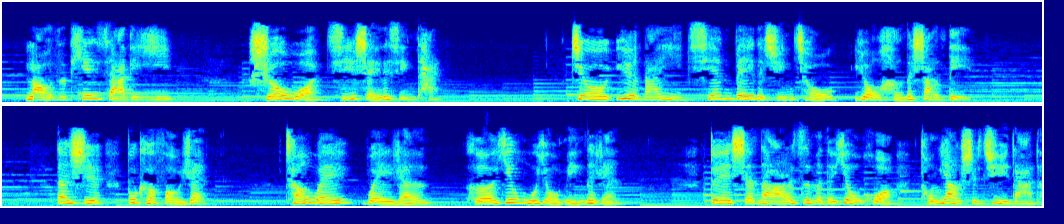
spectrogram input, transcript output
“老子天下第一，舍我其谁”的心态，就越难以谦卑的寻求永恒的上帝。但是不可否认。成为伟人和英武有名的人，对神的儿子们的诱惑同样是巨大的。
